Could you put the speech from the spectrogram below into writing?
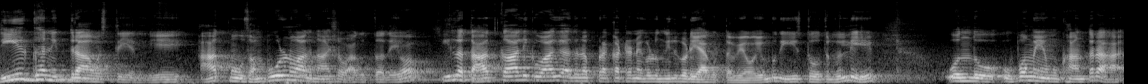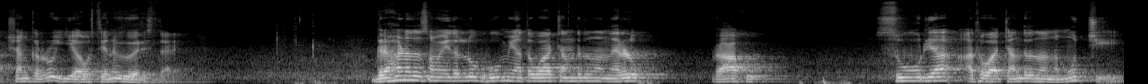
ದೀರ್ಘ ನಿದ್ರಾವಸ್ಥೆಯಲ್ಲಿ ಆತ್ಮವು ಸಂಪೂರ್ಣವಾಗಿ ನಾಶವಾಗುತ್ತದೆಯೋ, ಇಲ್ಲ ತಾತ್ಕಾಲಿಕವಾಗಿ ಅದರ ಪ್ರಕಟಣೆಗಳು ನಿಲುಗಡೆಯಾಗುತ್ತವೆಯೋ ಎಂಬುದು ಈ ಸ್ತೋತ್ರದಲ್ಲಿ ಒಂದು ಉಪಮೆಯ ಮುಖಾಂತರ ಶಂಕರರು ಈ ಅವಸ್ಥೆಯನ್ನು ವಿವರಿಸಿದ್ದಾರೆ. ಗ್ರಹಣದ ಸಮಯದಲ್ಲೂ ಭೂಮಿ ಅಥವಾ ಚಂದ್ರನ ನೆರಳು, ರಾಹು, ಸೂರ್ಯ ಅಥವಾ ಚಂದ್ರನನ್ನು ಮುಚ್ಚಿ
